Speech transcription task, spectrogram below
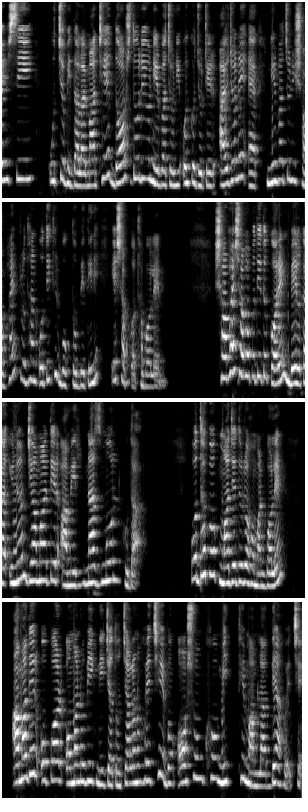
এমসি উচ্চ বিদ্যালয় মাঠে দশ দলীয় নির্বাচনী ঐক্যজোটের আয়োজনে এক নির্বাচনী সভায় প্রধান অতিথির বক্তব্যে তিনি এসব কথা বলেন। সভায় সভাপতিত্ব করেন বেলকা ইউনিয়ন জামায়াতের আমির নাজমুল হুদা। অধ্যাপক মাজেদুর রহমান বলেন, আমাদের ওপর অমানবিক নির্যাতন চালানো হয়েছে এবং অসংখ্য মিথ্যে মামলা দেয়া হয়েছে।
